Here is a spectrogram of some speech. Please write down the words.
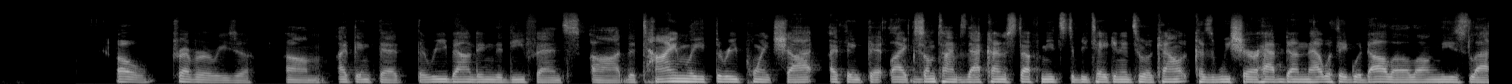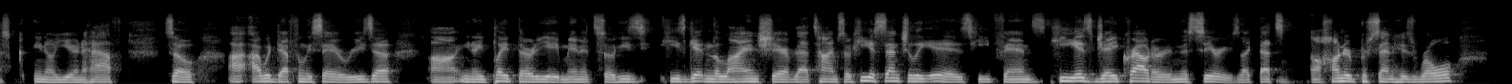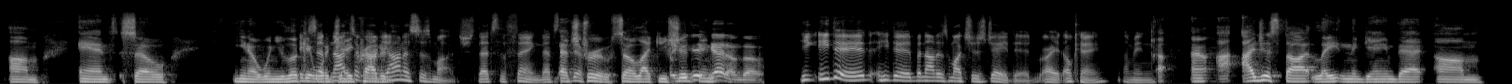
Oh, Trevor Ariza. Um, I think that the rebounding, the defense, uh, the timely three point shot, I think that like mm-hmm. sometimes that kind of stuff needs to be taken into account because we sure have done that with Iguodala along these last, you know, year and a half. So I, I would definitely say Ariza. Uh, you know, he played 38 minutes, so he's he's getting the lion's share of that time. So he essentially is Heat fans. He is Jae Crowder in this series. Like that's mm. a hundred percent his role. Um, and so you know, when you look Except at what not Jae Crowder, Giannis as much. That's the thing. That's that's true. So like you but should think, get him though. He he did he did, but not as much as Jay did. Right? Okay. I mean, uh, I, I just thought late in the game that um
